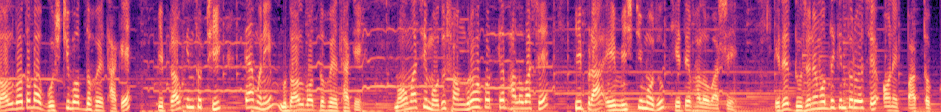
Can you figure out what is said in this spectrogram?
দলগত বা গোষ্ঠীবদ্ধ হয়ে থাকে, পিঁপড়াও কিন্তু ঠিক তেমনি দলবদ্ধ হয়ে থাকে। মৌমাছি মধু সংগ্রহ করতে ভালোবাসে পিঁপড়া এই মিষ্টি মধু খেতে ভালোবাসে। এদের দুজনের মধ্যে কিন্তু রয়েছে অনেক পার্থক্য।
